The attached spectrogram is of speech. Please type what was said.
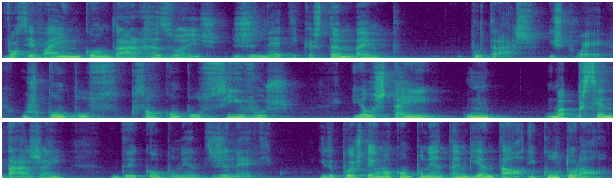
você vai encontrar razões genéticas também por trás. Isto é, os que são compulsivos, eles têm um, uma percentagem de componente genético. E depois tem uma componente ambiental e cultural.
